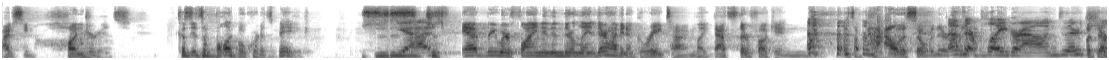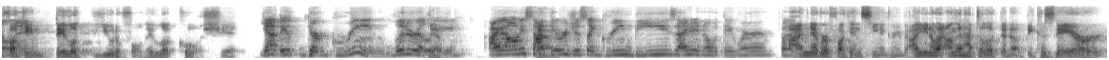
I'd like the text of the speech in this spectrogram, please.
I've seen hundreds. Because it's a volleyball court, it's big. Yeah. Just everywhere flying, and then they're laying, they're having a great time. Like that's their fucking it's a palace over there. That's their them. playground. They're But they're fucking. They look beautiful. They look cool as shit. Yeah, they they're green, literally. Yeah. I always thought Yeah. they were just like green bees. I didn't know what they were, but I've never fucking seen a green. But oh, you know what? I'm gonna have to look that up because they are.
